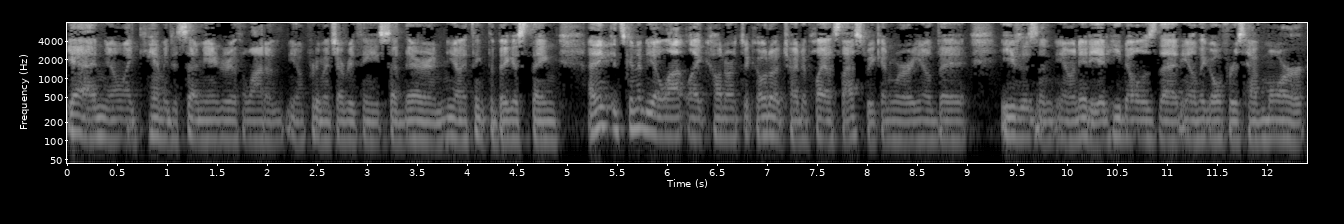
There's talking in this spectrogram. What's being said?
Yeah, and you know, like Hammy just said, I mean, I agree with a lot of you know pretty much everything he said there. And you know, I think the biggest thing, I think it's going to be a lot like how North Dakota tried to play us last weekend, where you know the Eaves isn't you know an idiot. He knows that you know the Gophers have more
